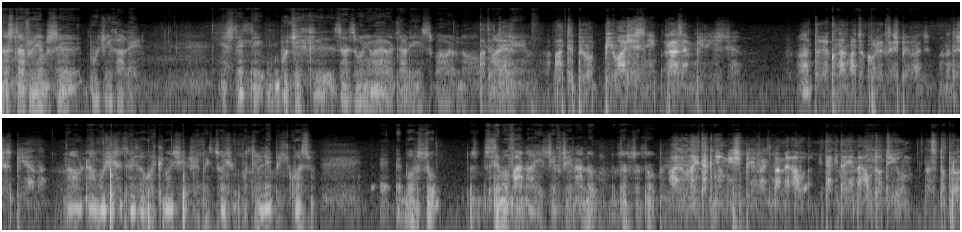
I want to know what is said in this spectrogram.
nastawiłem sobie budzik, ale niestety budzik zadzwonił, a dalej spałem, no, A ty też? fajnie. A ty było, piłaś z nim? Razem piliście? A to jak ona ma cokolwiek zaśpiewać? Ona też jest pijana. No, ona musi się trochę łyknąć, żeby coś potem lepiej głos, e, e, po prostu zdemowana jest dziewczyna, no, to, to, to, Ale ona i tak nie umie śpiewać. Mamy au- i tak dajemy autotune na 100%.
